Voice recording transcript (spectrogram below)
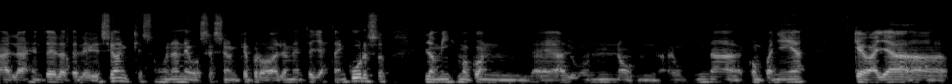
a la gente de la televisión, que eso es una negociación que probablemente ya está en curso. Lo mismo con eh, alguna compañía que vaya a,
